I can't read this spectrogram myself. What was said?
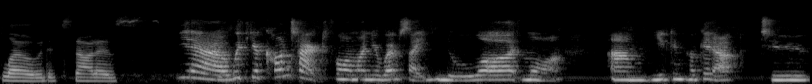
flowed. It's not as yeah, with your contact form on your website, you can do a lot more. Um, you can hook it up to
